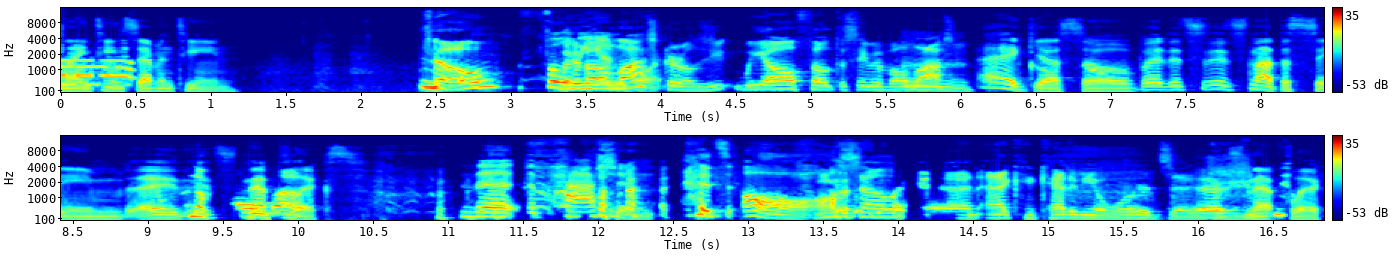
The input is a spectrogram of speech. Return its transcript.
1917. No. Fully what about unborn. Lost Girls? You- We all felt the same about Lost. I guess so, but it's it's not the same. I, No, it's hold. Netflix. The the passion. It's all. You sound like an Academy Awards. Uh, It's. Netflix.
